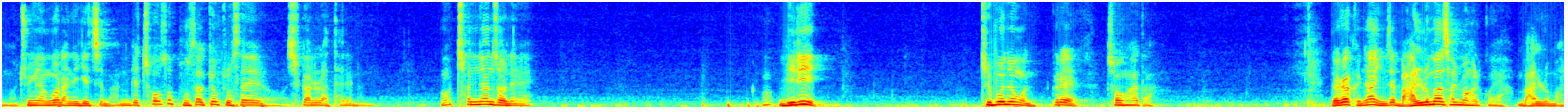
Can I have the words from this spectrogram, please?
뭐 중요한 건 아니겠지만, 이게 초소 부사격 조사예요. 시간을 나타내는. 어? 천년 전에. 어? 미리 기본형은 그래 정하다. 내가 그냥 이제 말로만 설명할 거야. 말로만.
